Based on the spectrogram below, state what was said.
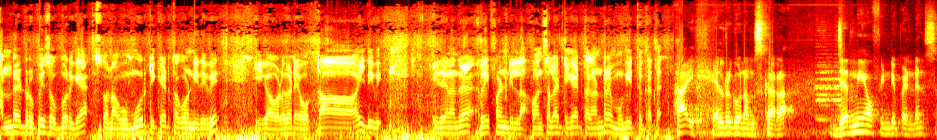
ಹಂಡ್ರೆಡ್ ರುಪೀಸ್ ಒಬ್ಬರಿಗೆ. ಸೊ ನಾವು ಮೂರು ಟಿಕೆಟ್ ತಗೊಂಡಿದ್ದೀವಿ ಈಗ ಒಳಗಡೆ ಹೋಗ್ತಾ ಇದ್ದೀವಿ ಇದೇನಂದ್ರೆ ರೀಫಂಡ್ ಇಲ್ಲ. ಒಂದ್ಸಲ ಟಿಕೆಟ್ ತಗೊಂಡ್ರೆ ಮುಗೀತು ಕತೆ. ಹಾಯ್ ಎಲ್ರಿಗೂ ನಮಸ್ಕಾರ. ಜರ್ನಿ ಆಫ್ ಇಂಡಿಪೆಂಡೆನ್ಸ್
